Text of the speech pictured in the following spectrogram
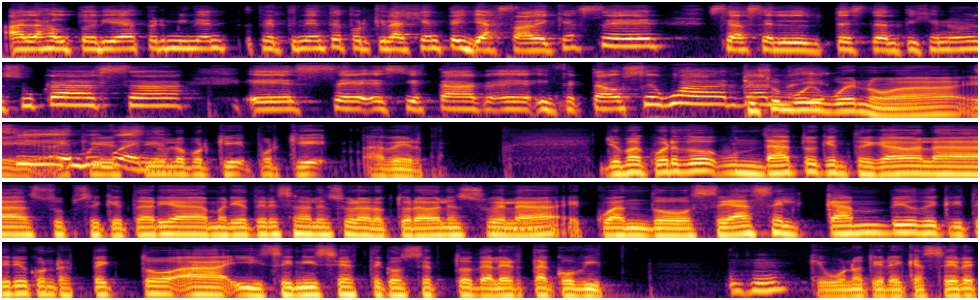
a las autoridades pertinentes porque la gente ya sabe qué hacer se hace el test de antígeno en su casa, eh, si está eh, infectado se guarda. Eso es muy bueno, ¿ah? Eh, sí, es muy bueno. Porque, porque, a ver, yo me acuerdo un dato que entregaba la subsecretaria María Teresa Valenzuela, la doctora Valenzuela, cuando se hace el cambio de criterio con respecto a y se inicia este concepto de alerta COVID que uno tiene que hacer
